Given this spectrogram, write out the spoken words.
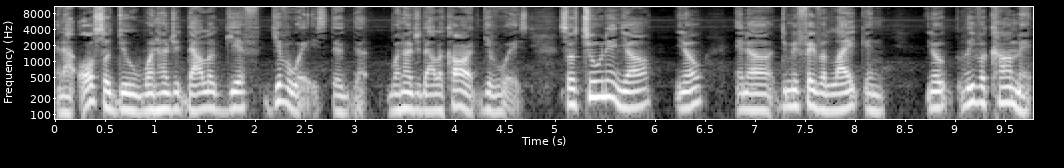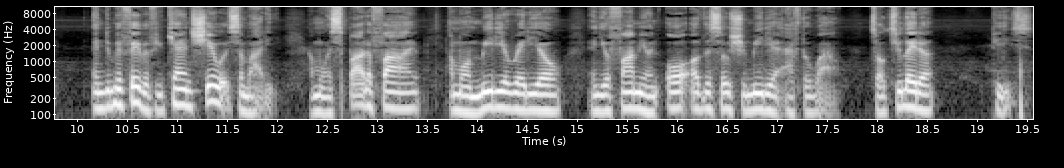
And I also do $100 gift giveaways, the, the $100 card giveaways. So tune in, y'all, you know, and uh, do me a favor, like and you know, leave a comment, and do me a favor if you can share with somebody. I'm on Spotify, I'm on Media Radio and you'll find me on all other social media after a while. Talk to you later. Peace.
